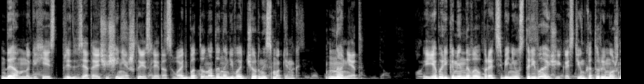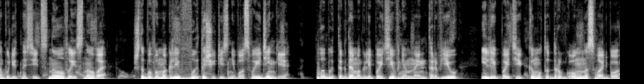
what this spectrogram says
Да, у многих есть предвзятое ощущение, что если это свадьба, то надо надевать черный смокинг. Но нет. Я бы рекомендовал брать себе неустаревающий костюм, который можно будет носить снова и снова, чтобы вы могли вытащить из него свои деньги. Вы бы тогда могли пойти в нем на интервью, или пойти к кому-то другому на свадьбу.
